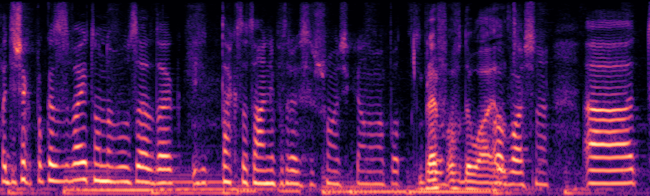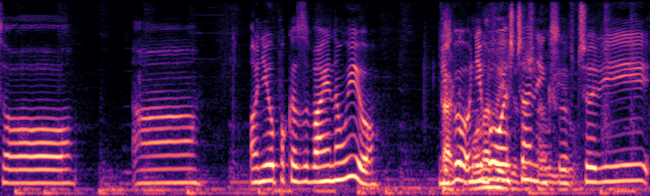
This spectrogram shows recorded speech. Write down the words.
Chociaż jak pokazywali tą nową Zeldę i tak totalnie potrafię sobie szumać, jakie ona ma pod... Breath of the Wild. O właśnie. E, to... E, oni ją pokazywali na Wii U. Nie Tak, było, nie było jeszcze też na Nixów, Wii U. czyli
